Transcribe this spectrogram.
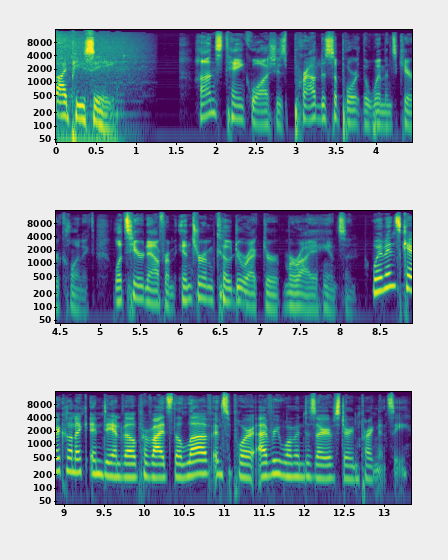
SIPC. Hans Tank Wash is proud to support the Women's Care Clinic. Let's hear now from interim co director Mariah Hanson. Women's Care Clinic in Danville provides the love and support every woman deserves during pregnancy.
